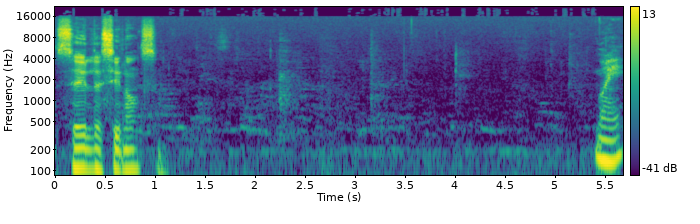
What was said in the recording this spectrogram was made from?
c'est le silence. Oui.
